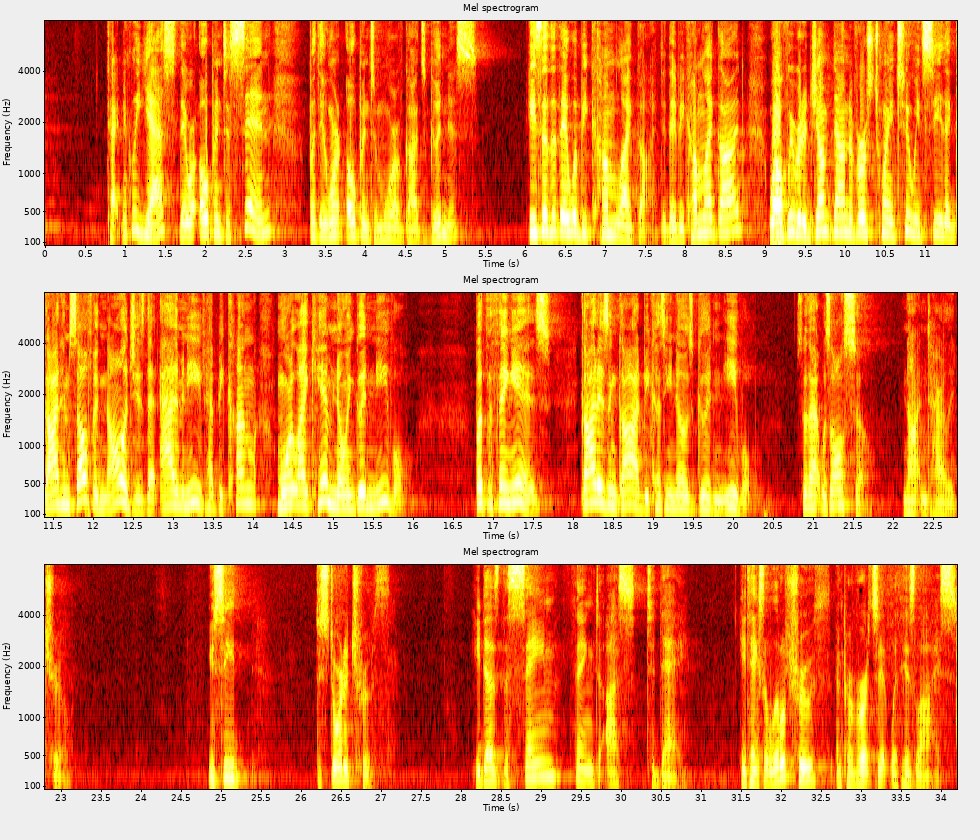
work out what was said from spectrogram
Technically, yes. They were open to sin, but they weren't open to more of God's goodness. He said that they would become like God. Did they become like God? Well, if we were to jump down to verse 22, we'd see that God himself acknowledges that Adam and Eve have become more like him, knowing good and evil. But the thing is, God isn't God because he knows good and evil. So that was also not entirely true. You see, distorted truth. He does the same thing to us today. He takes a little truth and perverts it with his lies.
